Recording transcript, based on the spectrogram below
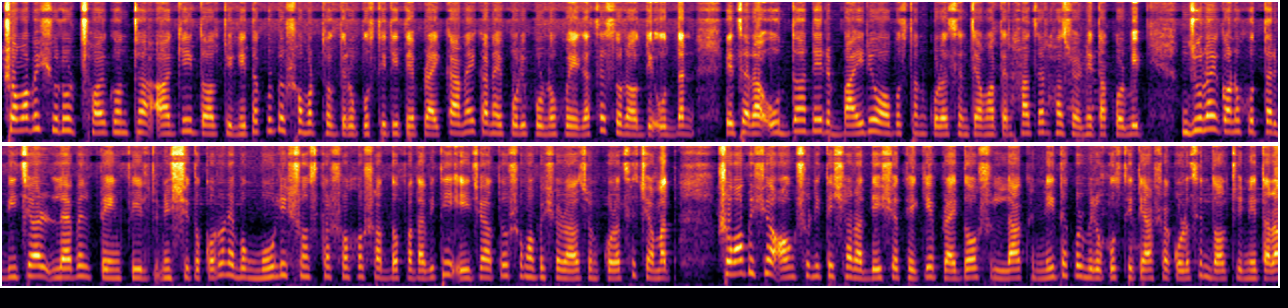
সমাবেশ শুরুর ছয় ঘণ্টা আগেই দলটির নেতাকর্মী সমর্থকদের উপস্থিতিতে প্রায় কানায় কানায় পরিপূর্ণ হয়ে গেছে সোহরাওয়ার্দী উদ্যান। এছাড়া উদ্যানের বাইরেও অবস্থান করেছেন জামাতের হাজার হাজার নেতাকর্মী। জুলাই গণহত্যার বিচার, লেভেল প্লেইং ফিল্ড নিশ্চিতকরণ এবং মৌলিক সংস্কার সহ সাত দফা দাবিতে এই জাতীয় সমাবেশের আয়োজন করেছে জামাত। সমাবেশে অংশ নিতে সারা দেশ থেকে প্রায় দশ লাখ নেতাকর্মীর উপস্থিতি আশা করেছেন দলটির নেতারা।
